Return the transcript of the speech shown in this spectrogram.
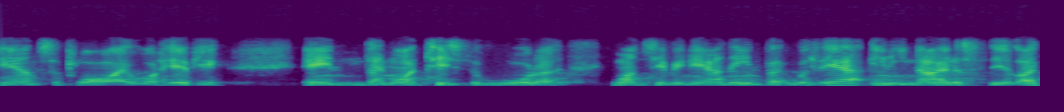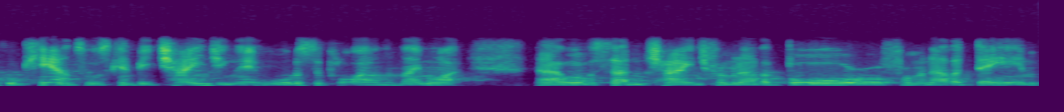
town supply or what have you, and they might test the water once every now and then, but without any notice, their local councils can be changing that water supply on them. They might uh, all of a sudden change from another bore or from another dam,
